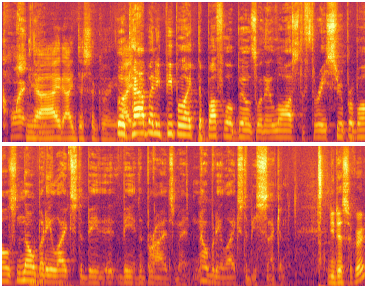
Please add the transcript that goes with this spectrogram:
Clinton. yeah, I, I disagree. Look, I- how many people like the Buffalo Bills when they lost the three Super Bowls? Nobody likes to be be the bridesmaid. Nobody likes to be second. You disagree?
